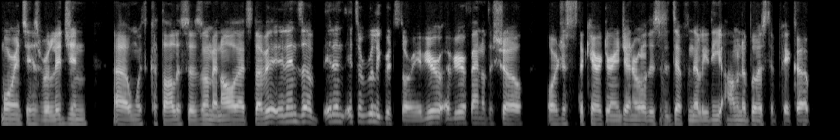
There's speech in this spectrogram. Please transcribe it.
more into his religion. Uh, with Catholicism and all that stuff, it, it ends up it, it's a really good story. If you're if you're a fan of the show, or just the character in general, this is definitely the omnibus to pick up.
